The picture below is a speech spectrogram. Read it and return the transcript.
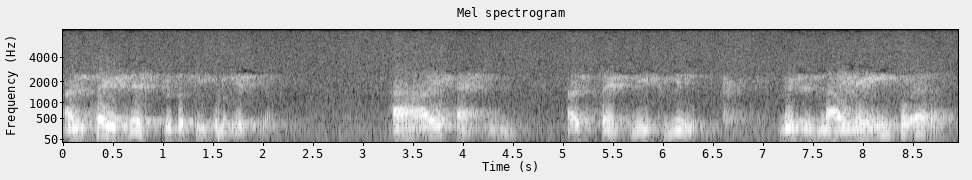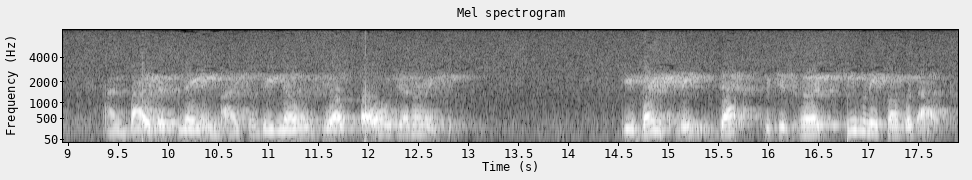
And say this to the people of Israel. I am has sent me to you. This is my name forever. And by this name I shall be known throughout all generations. Eventually, that which is heard seemingly from without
